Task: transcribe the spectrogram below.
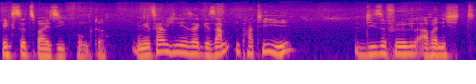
kriegst du zwei Siegpunkte. Und jetzt habe ich in dieser gesamten Partie diese Vögel aber nicht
